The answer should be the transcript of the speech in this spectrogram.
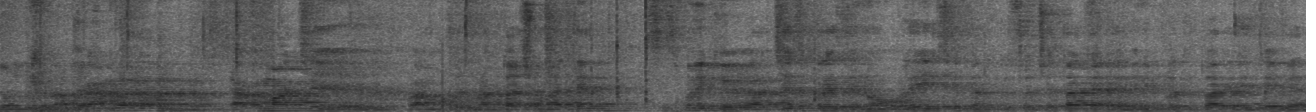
Domnul Zălan. Vreau, uh, acum ce am m-am dat și eu mai atent, se spune că acest preț de 9 lei este pentru că societatea a devenit plătitoare de TVA.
